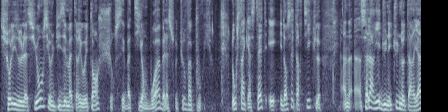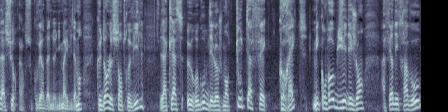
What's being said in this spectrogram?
Sur l'isolation, si on utilise des matériaux étanches sur ces bâtis en bois, ben la structure va pourrir. Donc c'est un casse-tête. Et, et, dans cet article, un, un salarié d'une étude notariale assure, alors sous couvert d'anonymat évidemment, que dans le centre-ville, la classe E regroupe des logements tout à fait corrects, mais qu'on va obliger des gens à faire des travaux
